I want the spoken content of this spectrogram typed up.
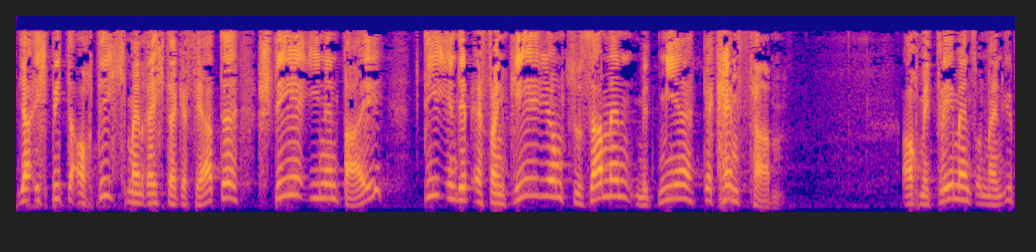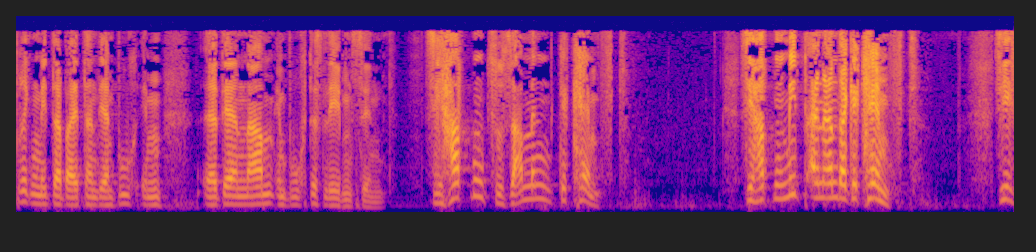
ja, ich bitte auch dich, mein rechter Gefährte, stehe ihnen bei, die in dem Evangelium zusammen mit mir gekämpft haben. Auch mit Clemens und meinen übrigen Mitarbeitern, deren, Buch im, äh, deren Namen im Buch des Lebens sind. Sie hatten zusammen gekämpft. Sie hatten miteinander gekämpft. Sie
